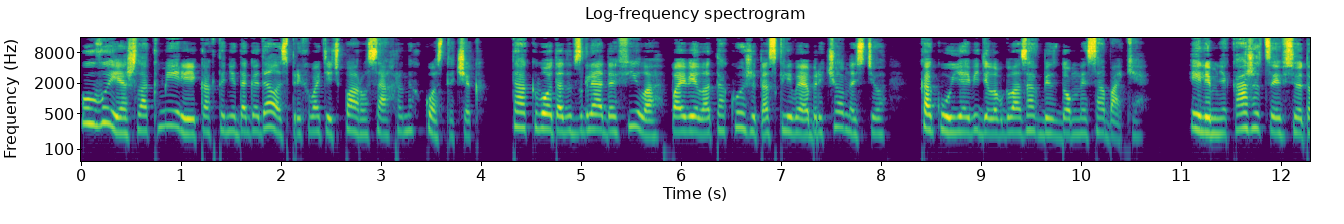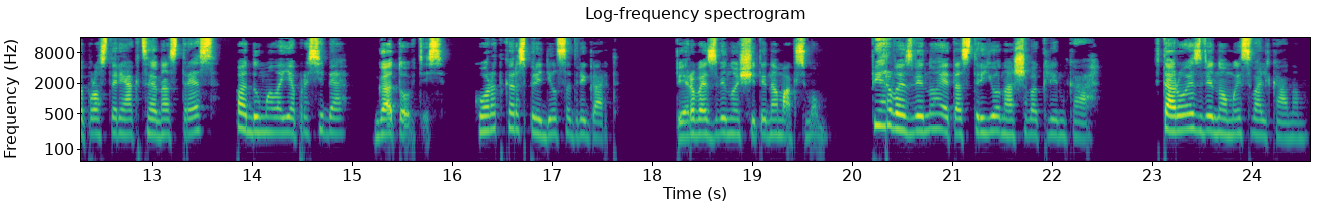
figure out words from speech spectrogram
Увы, я шла к Мере и как-то не догадалась прихватить пару сахарных косточек. Так вот, от взгляда Фила повела такой же тоскливой обреченностью, какую я видела в глазах бездомной собаки. Или мне кажется, и все это просто реакция на стресс, подумала я про себя. «Готовьтесь», — коротко распорядился Дригард. «Первое звено щиты на максимум». Первое звено — это острие нашего клинка. Второе звено мы с Вальканом.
